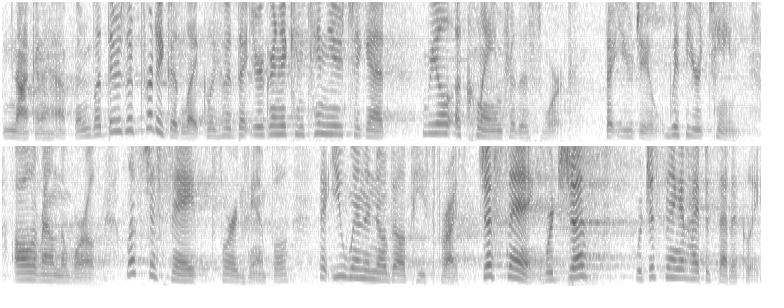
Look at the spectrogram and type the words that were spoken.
not going to happen, but there's a pretty good likelihood that you're going to continue to get real acclaim for this work that you do with your team all around the world. Let's just say, for example, that you win a Nobel Peace Prize. Just saying. We're just we're just saying it hypothetically.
